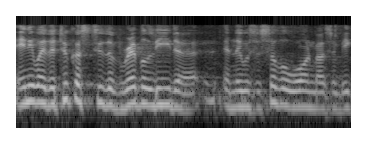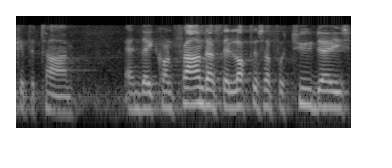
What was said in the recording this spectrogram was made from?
Anyway, they took us to the rebel leader, and there was a civil war in Mozambique at the time and they confound us. They locked us up for two days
